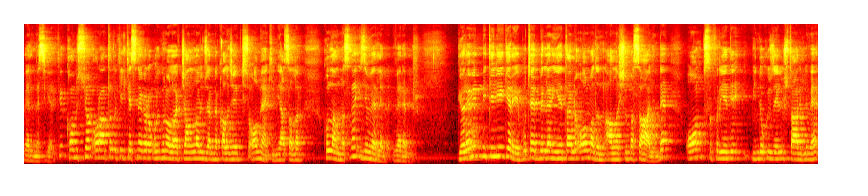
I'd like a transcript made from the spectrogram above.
Verilmesi gerekir. Komisyon orantılılık ilkesine göre uygun olarak canlılar üzerinde kalıcı etkisi olmayan kimyasalların kullanılmasına izin verebilir. Görevin niteliği gereği bu tedbirlerin yeterli olmadığının anlaşılması halinde 10.07.1953 tarihli ve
